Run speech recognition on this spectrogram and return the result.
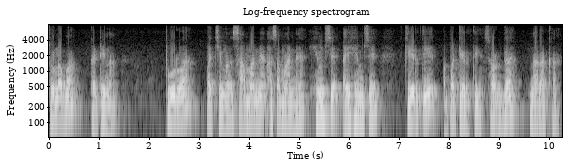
ಸುಲಭ, ಕಠಿಣ, ಪೂರ್ವ, ಪಶ್ಚಿಮ, ಸಾಮಾನ್ಯ, ಅಸಾಮಾನ್ಯ, ಹಿಂಸೆ, ಅಹಿಂಸೆ, ಕೀರ್ತಿ, ಅಪಕೀರ್ತಿ, ಸ್ವರ್ಗ, ನರಕ,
